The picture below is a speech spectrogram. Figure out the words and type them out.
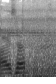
hi sir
